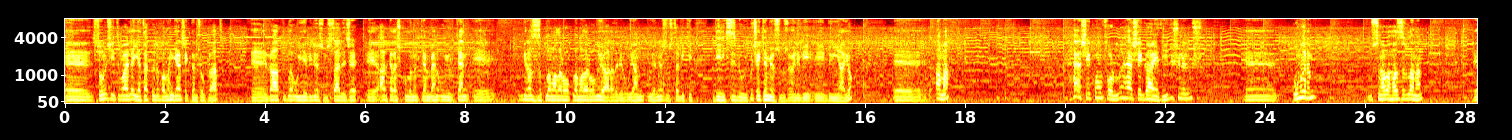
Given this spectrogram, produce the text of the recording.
e, sonuç itibariyle yatakları falan gerçekten çok rahat. E, rahatlıkla uyuyabiliyorsunuz. Sadece e, arkadaş kullanırken ben uyurken e, biraz zıplamalar, hoplamalar oluyor. Arada bir uyan, uyanıyorsunuz. Tabii ki deliksiz bir uyku çekemiyorsunuz. Öyle bir e, dünya yok. E, ama her şey konforlu, her şey gayet iyi düşünülmüş. E, umarım bu sınava hazırlanan e,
